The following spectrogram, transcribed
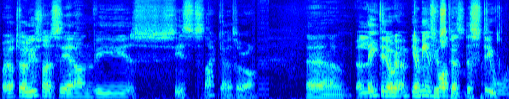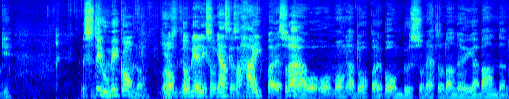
och jag tror jag lyssnade sedan vi sist snackade tror jag. Ehm, lite då, jag- minns bara att det, det. det stod det stod mycket om dem. Och de, det. de blev liksom ganska så hypade sådär och, och många droppade Bombus som ett av de där nya banden.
